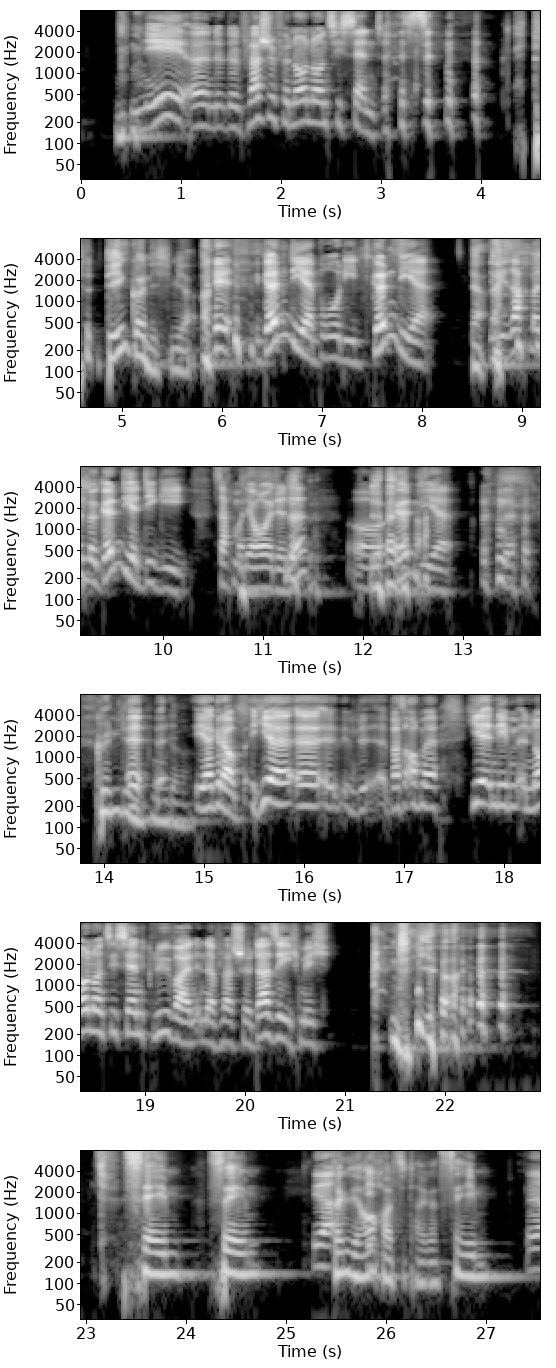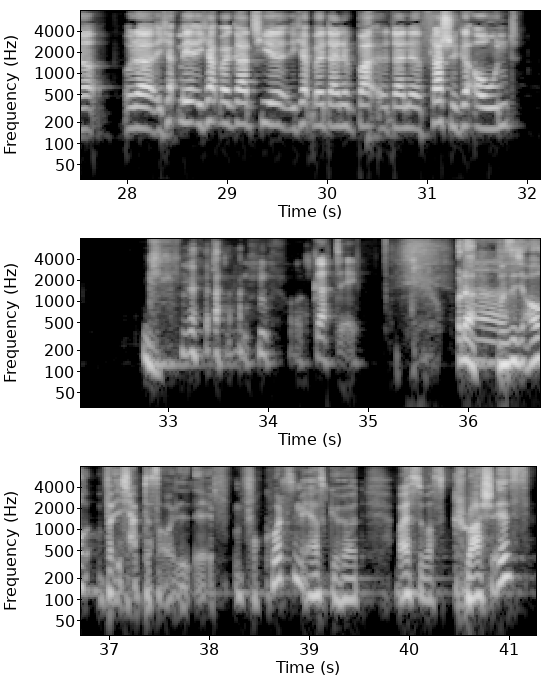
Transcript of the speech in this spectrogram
nee, äh, eine eine Flasche für 99 Cent. Den gönne ich mir. gönn dir, Brody, gönn dir. Ja. Wie sagt man immer, gönn dir, Diggi? Sagt man ja heute, ne? Oh, gönn dir. Gönn dir, Äh, Bruder. Ja, genau. Hier, äh, was auch mal, hier in dem 99 Cent Glühwein in der Flasche, da sehe ich mich. ja. Same, same. Ja. Sagen sie auch heutzutage. Same. Ja. Oder ich habe mir, ich habe mir gerade hier, ich habe mir deine, ba deine Flasche geowned. oh Gott, ey. Oder Ah. was ich auch, ich habe das auch äh, vor kurzem erst gehört. Weißt du, was Crush ist?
